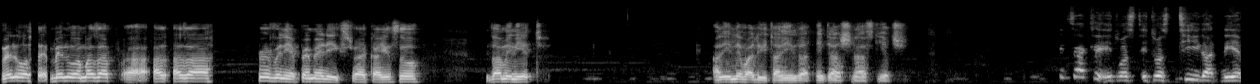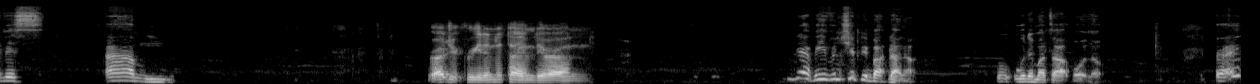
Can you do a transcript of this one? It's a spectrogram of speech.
Menu, Menu as a uh, as a Premier League striker, you so dominate and he never do it on the international stage. Exactly. It was it was Teagat Davis, um Roderick Reed in the time there and yeah, but even Chippy back then. Who, who them talk about now? Right?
